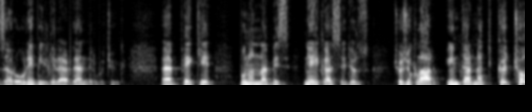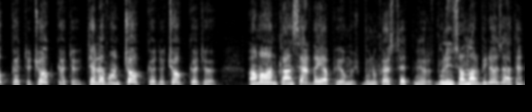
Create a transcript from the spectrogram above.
Zaruri bilgilerdendir bu çünkü. E, peki bununla biz neyi kastediyoruz? Çocuklar internet kö çok kötü, çok kötü, telefon çok kötü, çok kötü. Aman kanser de yapıyormuş. Bunu kastetmiyoruz. Bunu insanlar biliyor zaten.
